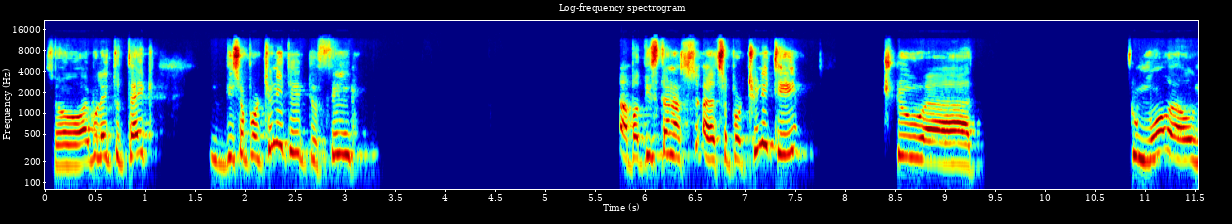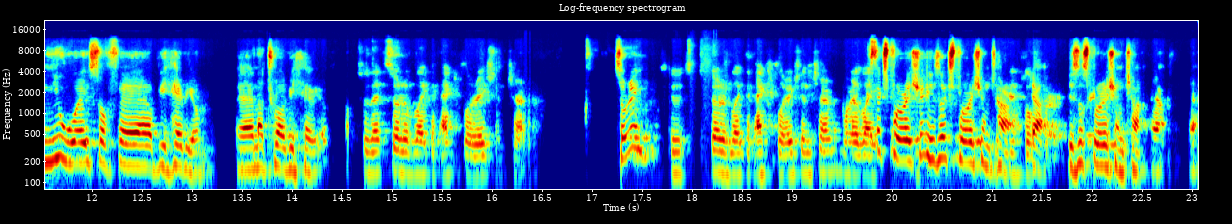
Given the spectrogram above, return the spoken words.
So I would like to take this opportunity to think about this time as, as opportunity to uh, to model new ways of uh, behavior, uh, natural behavior. So that's sort of like an exploration term. Sorry? So it's sort of like an exploration term where like it's exploration is exploration term. Yeah, it's exploration term. Yeah, yeah,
